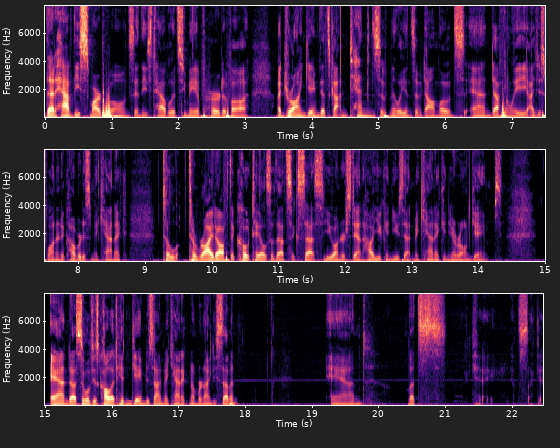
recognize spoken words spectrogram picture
that have these smartphones and these tablets, you may have heard of a, a, drawing game that's gotten tens of millions of downloads. And definitely, I just wanted to cover this mechanic to, to ride off the coattails of that success. You understand how you can use that mechanic in your own games. And uh, so we'll just call it Hidden Game Design Mechanic number 97. And let's, okay, a second.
